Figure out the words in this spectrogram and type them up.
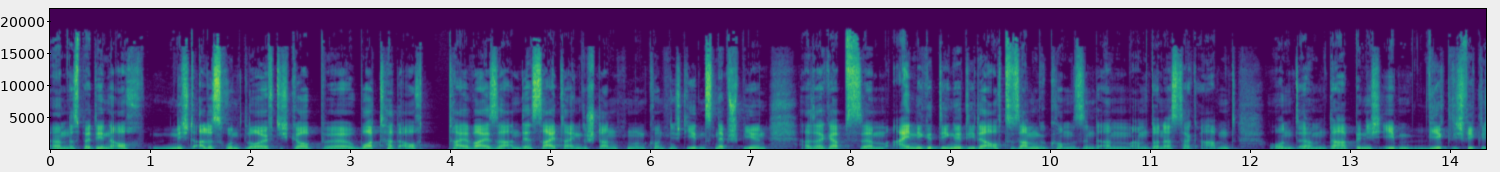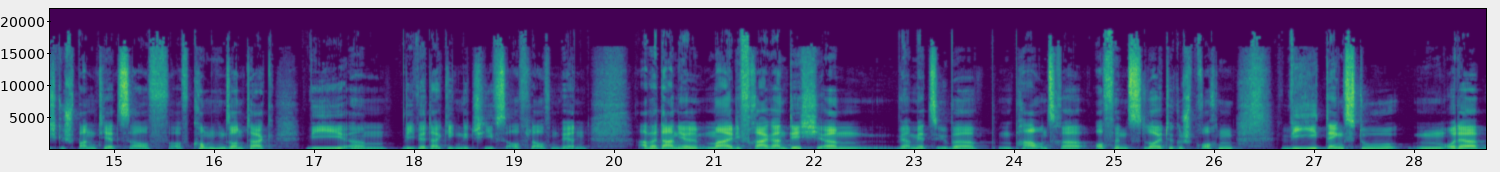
ähm, dass bei denen auch nicht alles rund läuft. Ich glaube, äh, Watt hat auch teilweise an der Sideline gestanden und konnte nicht jeden Snap spielen. Also da gab es ähm, einige Dinge, die da auch zusammengekommen sind am, am Donnerstagabend. Und ähm, da bin ich eben wirklich, wirklich gespannt jetzt auf, auf kommenden Sonntag, wie, ähm, wie wir da gegen die Chiefs auflaufen werden. Aber Daniel, mal die Frage an dich. Ähm, wir haben jetzt über ein paar unserer Offense-Leute gesprochen. Wie denkst du oder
